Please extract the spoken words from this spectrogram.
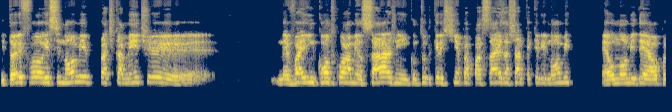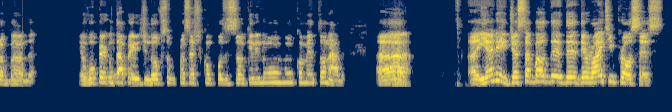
Então, ele falou, esse nome praticamente é, né, vai em encontro com a mensagem, com tudo que eles tinham para passar, eles acharam que aquele nome é o nome ideal para a banda. Eu vou perguntar para ele de novo sobre o processo de composição, que ele não, não comentou nada. Ah, Uh, Yanni, just about the, the, the writing process,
